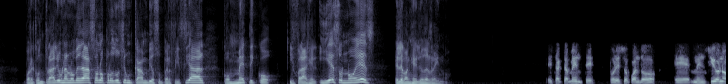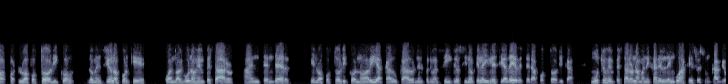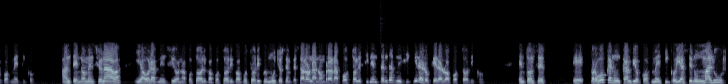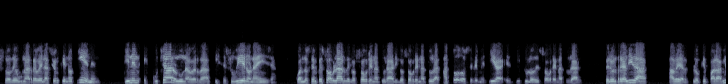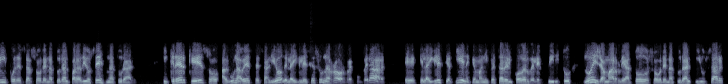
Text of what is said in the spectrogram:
Por el contrario, una novedad solo produce un cambio superficial, cosmético y frágil. Y eso no es el Evangelio del Reino. Exactamente, por eso cuando eh, menciono lo apostólico, lo menciono porque cuando algunos empezaron a entender que lo apostólico no había caducado en el primer siglo, sino que la iglesia debe ser apostólica, muchos empezaron a manejar el lenguaje. Eso es un cambio cosmético antes no mencionaba y ahora menciono apostólico, apostólico, apostólico, y muchos empezaron a nombrar apóstoles sin entender ni siquiera lo que era lo apostólico. Entonces, eh, provocan un cambio cosmético y hacen un mal uso de una revelación que no tienen. Tienen, escucharon una verdad y se subieron a ella. Cuando se empezó a hablar de lo sobrenatural y lo sobrenatural, a todos se le metía el título de sobrenatural. Pero en realidad a ver, lo que para mí puede ser sobrenatural, para Dios es natural. Y creer que eso alguna vez se salió de la iglesia es un error. Recuperar eh, que la iglesia tiene que manifestar el poder del Espíritu no es llamarle a todo sobrenatural y usar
